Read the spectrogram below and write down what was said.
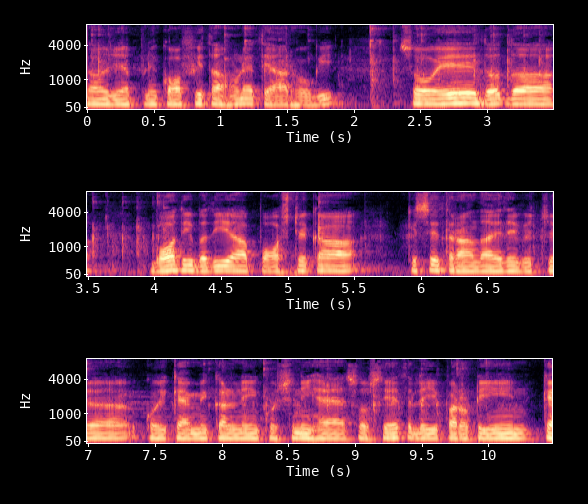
ਲਓ ਜੀ, ਆਪਣੀ ਕੌਫੀ ਤਾਂ ਹੁਣੇ ਤਿਆਰ ਹੋ ਗਈ। ਸੋ ਇਹ ਦੁੱਧ ਬਹੁਤ ਹੀ ਵਧੀਆ ਪੌਸ਼ਟਿਕ ਆ। ਕਿਸੇ ਤਰ੍ਹਾਂ ਦਾ ਇਹਦੇ ਵਿੱਚ ਕੋਈ ਕੈਮੀਕਲ ਨਹੀਂ, ਕੁਛ ਨਹੀਂ ਹੈ, ਸੋ ਸਿਹਤ ਲਈ ਪ੍ਰੋਟੀਨ ਕੈਲ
